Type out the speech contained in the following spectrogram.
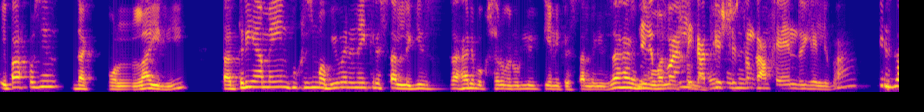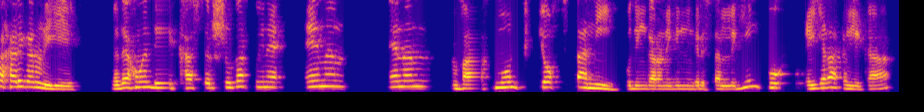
υπάρχουν πολλά είδη τα τρία main που χρησιμοποιούμε είναι η κρυσταλλική ζάχαρη που ξέρουμε όλοι τι είναι η κρυσταλλική ζάχαρη. Δεν βάλεις κάποιος και στον καφέ του κλπ. Η ζάχαρη κανονική. Μετά έχουμε την caster sugar που είναι έναν, έναν βαθμό πιο φτανή που την κανονική την κρυσταλλική που για τα γλυκά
